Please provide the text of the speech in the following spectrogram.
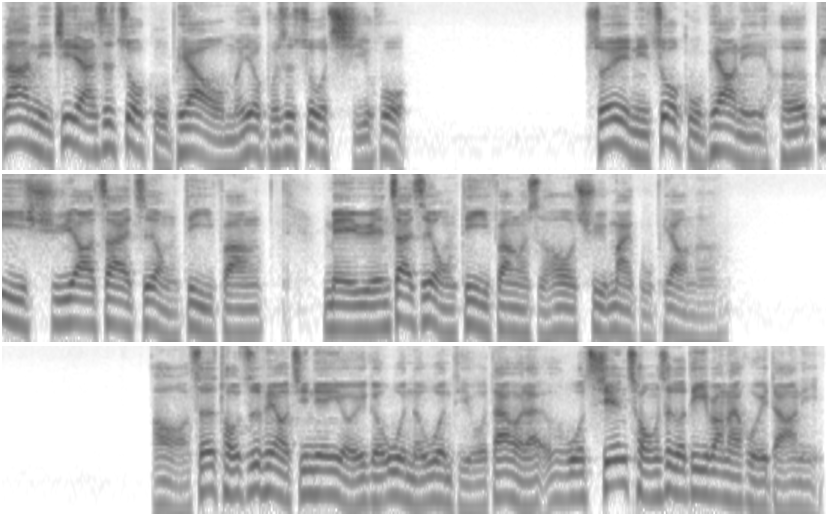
那你既然是做股票，我们又不是做期货。所以你做股票，你何必需要在这种地方，美元在这种地方的时候去卖股票呢？哦，这是投资朋友今天有一个问的问题，我待会来，我先从这个地方来回答你。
